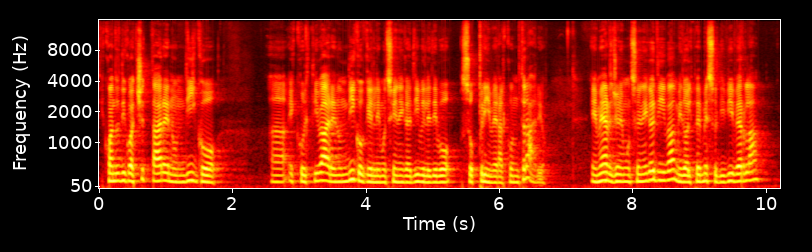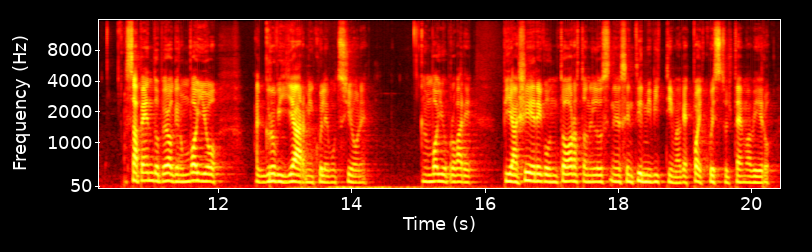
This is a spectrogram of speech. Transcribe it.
E quando dico accettare non dico uh, e coltivare, non dico che le emozioni negative le devo sopprimere, al contrario. Emerge un'emozione negativa, mi do il permesso di viverla, sapendo però che non voglio aggrovigliarmi in quell'emozione, non voglio provare piacere contorto nello, nel sentirmi vittima, che poi è questo il tema vero.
